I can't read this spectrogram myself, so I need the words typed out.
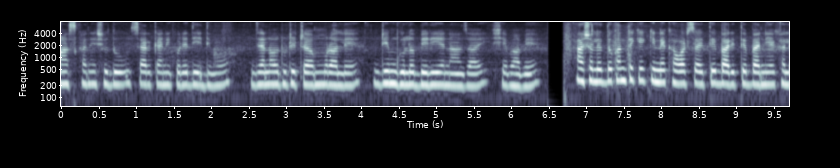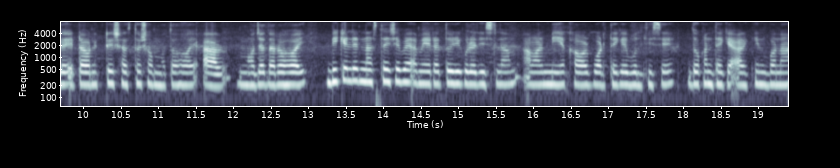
মাঝখানে শুধু চারকানি করে দিয়ে দিব, যেন রুটিটা মোড়ালে ডিমগুলো বেরিয়ে না যায় সেভাবে। আসলে দোকান থেকে কিনে খাওয়ার চাইতে বাড়িতে বানিয়ে খেলে এটা অনেকটাই স্বাস্থ্যসম্মত হয় আর মজাদারও হয়। বিকেলের নাস্তা হিসেবে আমি এটা তৈরি করে দিয়েছিলাম আমার মেয়ে খাওয়ার পর থেকে বলতিছে, দোকান থেকে আর কিনবো না।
